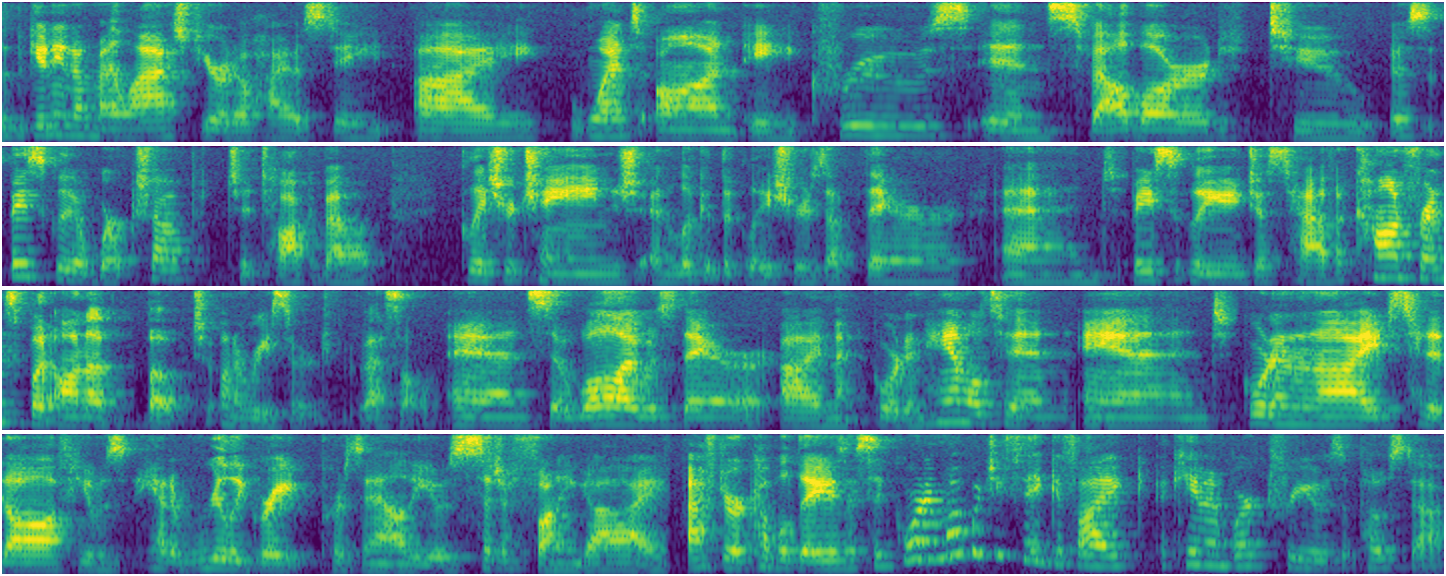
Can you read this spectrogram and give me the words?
the beginning of my last year at Ohio State, I went on a cruise in Svalbard to, it was basically a workshop to talk about glacier change and look at the glaciers up there and basically just have a conference but on a boat on a research vessel. And so while i was there i met gordon hamilton and gordon and i just hit it off. He was he had a really great personality. He was such a funny guy. After a couple days i said gordon what would you think if i came and worked for you as a postdoc?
